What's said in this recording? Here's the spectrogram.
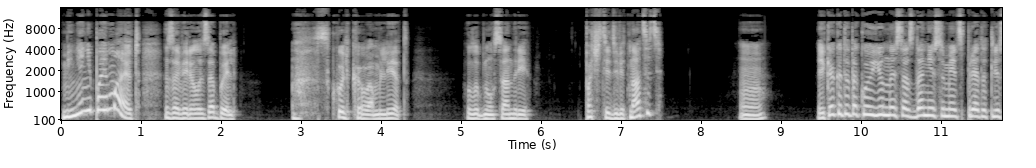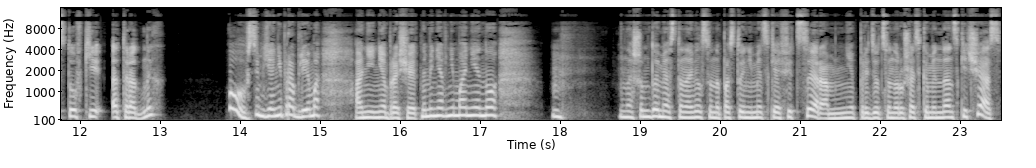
«Меня не поймают», — заверил Изабель. «Сколько вам лет?» — улыбнулся Анри. «Почти девятнадцать?» «А. И как это такое юное создание сумеет спрятать листовки от родных?» «О, семья не проблема. Они не обращают на меня внимания, но...» «В нашем доме остановился на постой немецкий офицер, а мне придется нарушать комендантский час».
